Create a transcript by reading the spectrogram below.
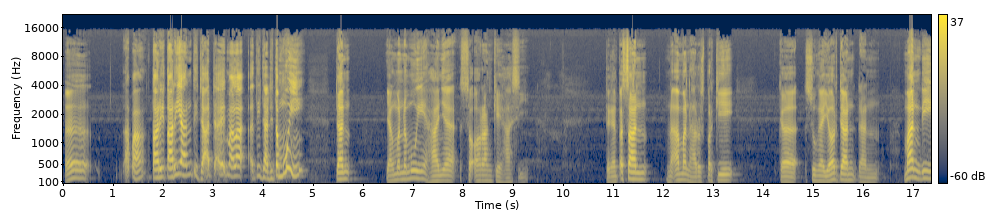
eh, apa tari-tarian, tidak ada eh, malah tidak ditemui dan yang menemui hanya seorang Gehasi. Dengan pesan Naaman harus pergi ke Sungai Yordan dan mandi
